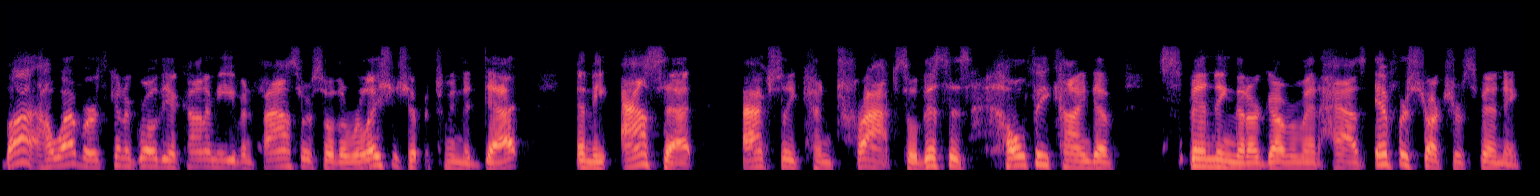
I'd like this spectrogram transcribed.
But however it's going to grow the economy even faster so the relationship between the debt and the asset actually contracts. So this is healthy kind of spending that our government has infrastructure spending.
